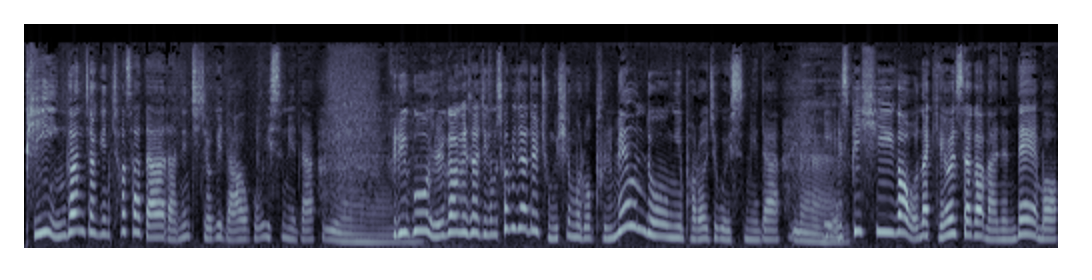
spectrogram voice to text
비인간적인 처사다라는 지적이 나오고 있습니다. 예. 그리고 일각에서 지금 소비자들 중심으로 불매 운동이 벌어지고 있습니다. 네. 이 SPC가 워낙 계열사가 많은데 뭐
